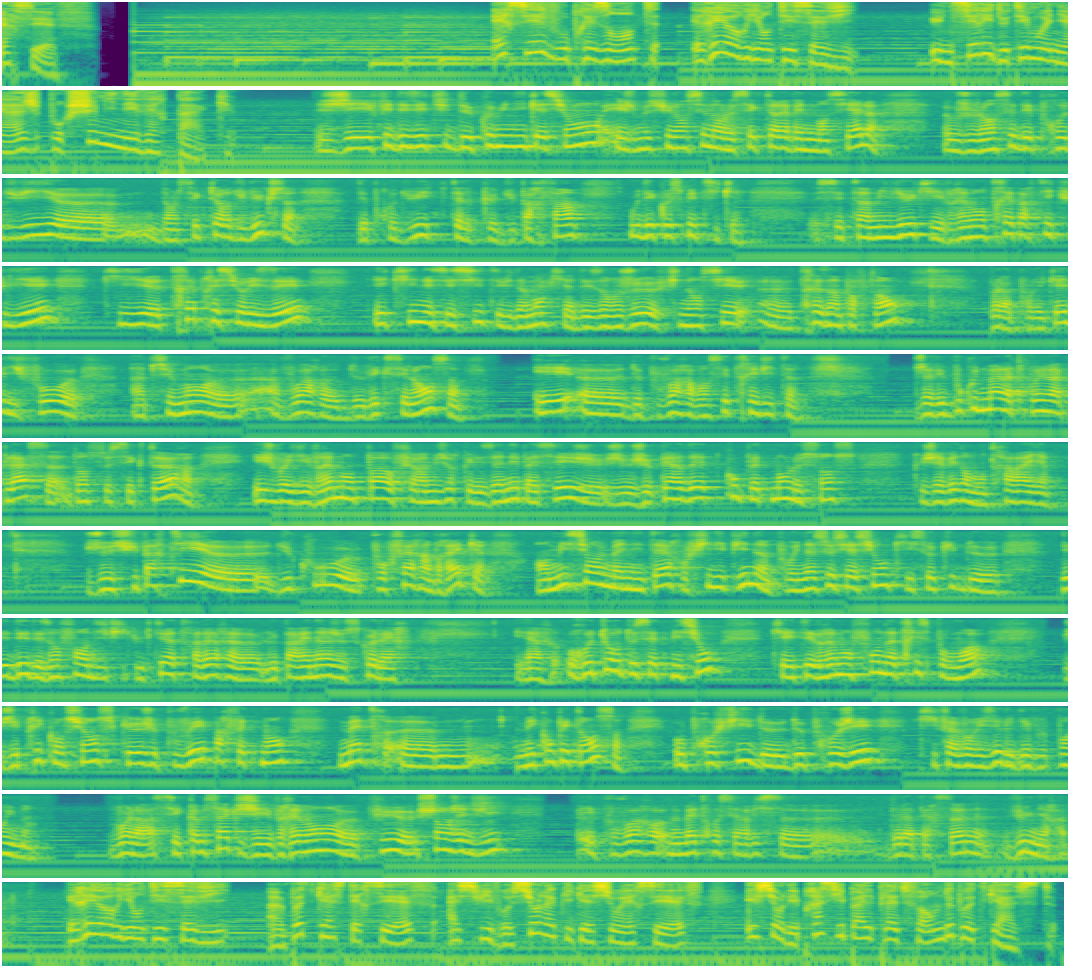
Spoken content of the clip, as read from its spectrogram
RCF. RCF vous présente Réorienter sa vie, une série de témoignages pour cheminer vers Pâques. J'ai fait des études de communication et je me suis lancée dans le secteur événementiel où je lançais des produits euh, dans le secteur du luxe, des produits tels que du parfum ou des cosmétiques. C'est un milieu qui est vraiment très particulier, qui est très pressurisé et qui nécessite évidemment qu'il y a des enjeux financiers euh, très importants, voilà, pour lesquels il faut euh, absolument euh, avoir de l'excellence et de pouvoir avancer très vite. J'avais beaucoup de mal à trouver ma place dans ce secteur et je voyais vraiment pas, au fur et à mesure que les années passaient, je, perdais complètement le sens que j'avais dans mon travail. Je suis partie du coup pour faire un break en mission humanitaire aux Philippines pour une association qui s'occupe d'aider des enfants en difficulté à travers euh, le parrainage scolaire. Et au retour de cette mission, qui a été vraiment fondatrice pour moi, j'ai pris conscience que je pouvais parfaitement mettre euh, mes compétences au profit de, projets qui favorisaient le développement humain. Voilà, c'est comme ça que j'ai vraiment pu changer de vie et pouvoir me mettre au service euh, de la personne vulnérable. Réorienter sa vie, un podcast RCF à suivre sur l'application RCF et sur les principales plateformes de podcast.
